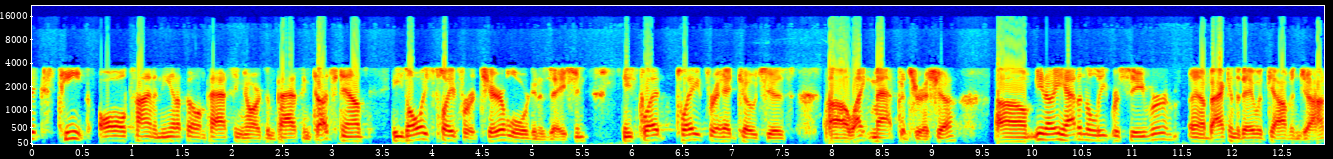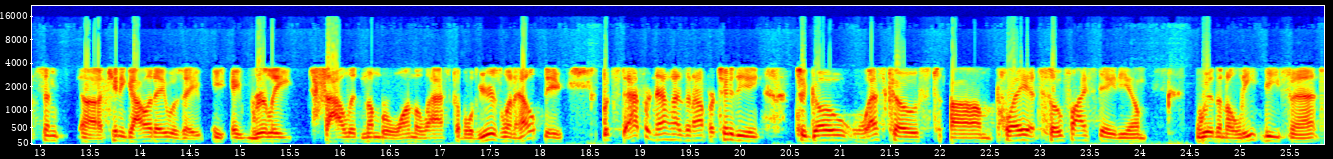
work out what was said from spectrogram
16th all time in the NFL in passing yards and passing touchdowns. He's always played for a terrible organization. He's played played for head coaches uh, like Matt Patricia. Um, you know, he had an elite receiver uh, back in the day with Calvin Johnson. Uh, Kenny Golladay was a, a really solid number one the last couple of years when healthy. But Stafford now has an opportunity to go West Coast, um, play at SoFi Stadium with an elite defense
